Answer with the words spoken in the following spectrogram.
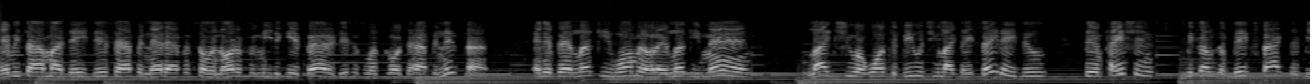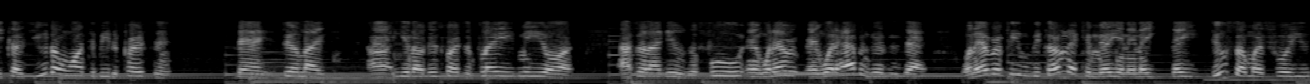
every time I date this happened, that happened. So in order for me to get better, this is what's going to happen this time. And if that lucky woman or that lucky man likes you or wants to be with you like they say they do, then patience becomes a big factor because you don't want to be the person that feel like, uh, you know, this person played me or I feel like it was a fool. And whenever and what happens is, is that whenever people become that chameleon and they they do so much for you,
